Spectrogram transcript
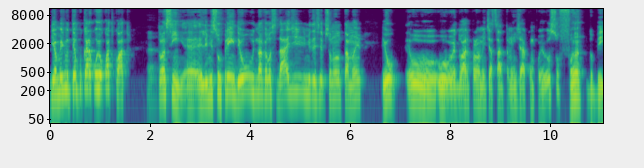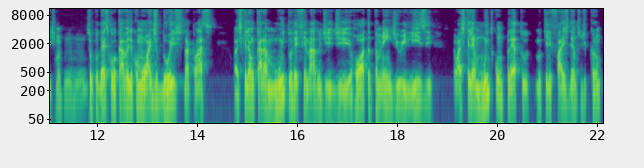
E ao mesmo tempo o cara correu 4'4". É. Então, assim, é, ele me surpreendeu na velocidade e me decepcionou no tamanho. Eu, eu, o Eduardo provavelmente já sabe também, já acompanhou. Eu sou fã do Bateman. Uhum. Se eu pudesse, colocava ele como wide 2 da classe. Eu acho que ele é um cara muito refinado de, de rota também, de release. Eu acho que ele é muito completo no que ele faz dentro de campo.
